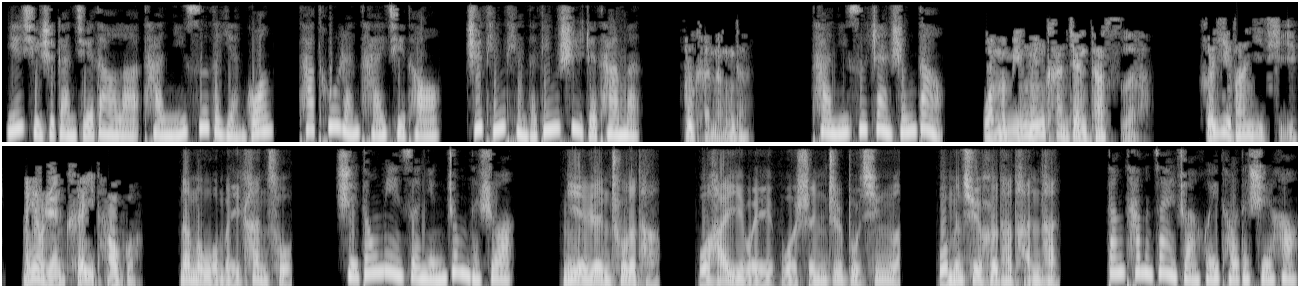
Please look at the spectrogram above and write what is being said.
也许是感觉到了坦尼斯的眼光，他突然抬起头，直挺挺的盯视着他们。不可能的，坦尼斯战声道：“我们明明看见他死了。”和一般一起，没有人可以逃过。那么我没看错。史东面色凝重的说：“你也认出了他？我还以为我神志不清了。我们去和他谈谈。”当他们再转回头的时候，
